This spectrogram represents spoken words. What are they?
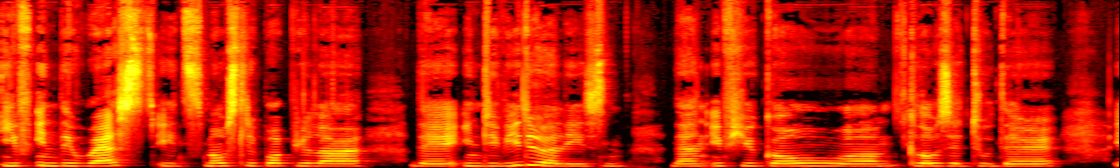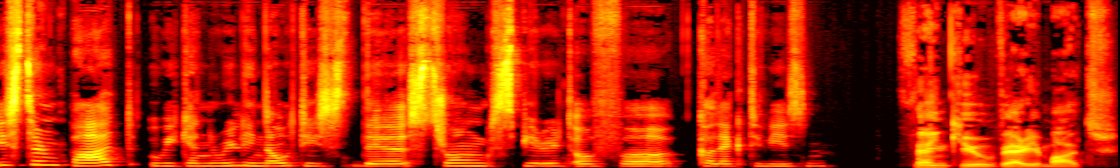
If in the West it's mostly popular the individualism, then if you go um, closer to the eastern part, we can really notice the strong spirit of uh, collectivism. Thank you very much.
